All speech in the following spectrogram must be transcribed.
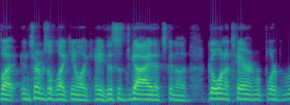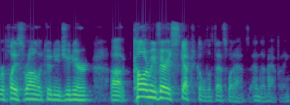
But in terms of like you know like hey this is the guy that's gonna go on a tear and re- replace Ronald Acuna Jr. Uh, color me very skeptical that that's what happens, end up happening.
